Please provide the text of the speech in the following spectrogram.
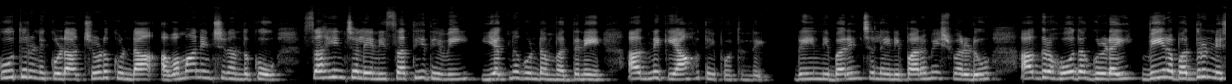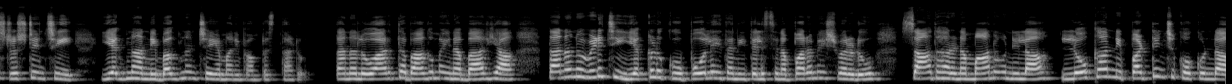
కూతురుని కూడా చూడకుండా అవమానించినందుకు సహించలేని సతీదేవి యజ్ఞగుండం వద్దనే అగ్నికి ఆహుతైపోతుంది. దీన్ని భరించలేని పరమేశ్వరుడు అగ్రహోదగ్రుడై వీరభద్రుణ్ణి సృష్టించి యజ్ఞాన్ని భగ్నం చేయమని పంపిస్తాడు. తనలో అర్థభాగమైన భార్య తనను విడిచి ఎక్కడకు పోలేదని తెలిసిన పరమేశ్వరుడు సాధారణ మానవునిలా లోకాన్ని పట్టించుకోకుండా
